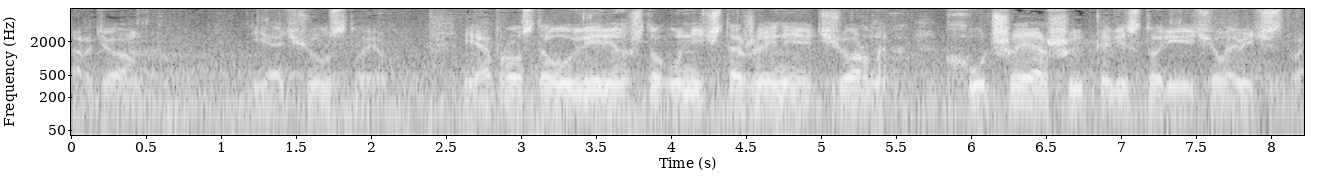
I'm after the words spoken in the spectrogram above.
Артем, я чувствую. Я просто уверен, что уничтожение черных – худшая ошибка в истории человечества.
